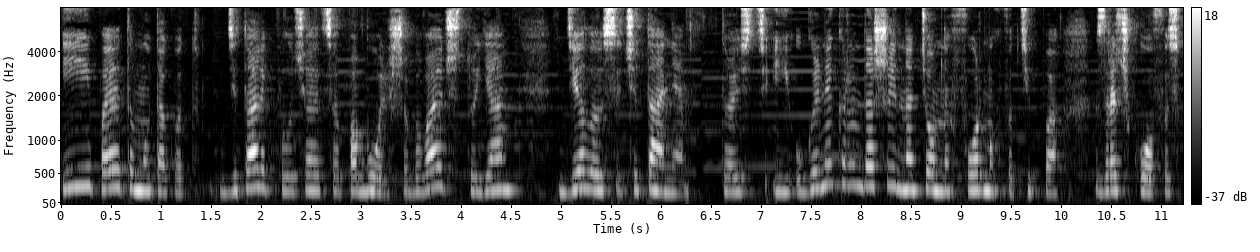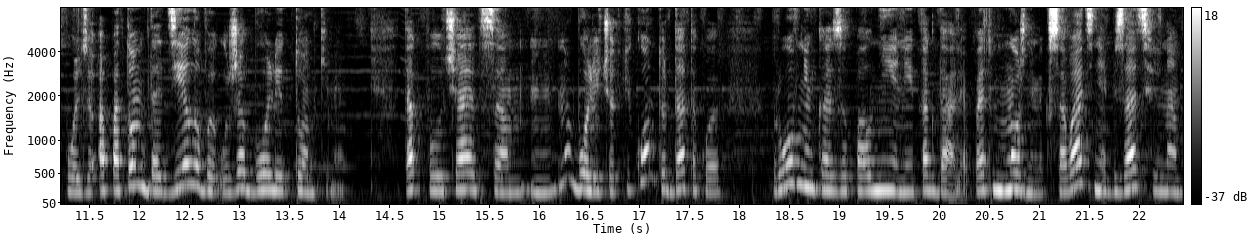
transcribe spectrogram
и поэтому так вот деталек получается побольше. Бывает, что я делаю сочетание, то есть и угольные карандаши на темных формах, вот типа зрачков использую, а потом доделываю уже более тонкими. Так получается, ну, более четкий контур, да, такой ровненькое заполнение и так далее. Поэтому можно миксовать, не обязательно,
